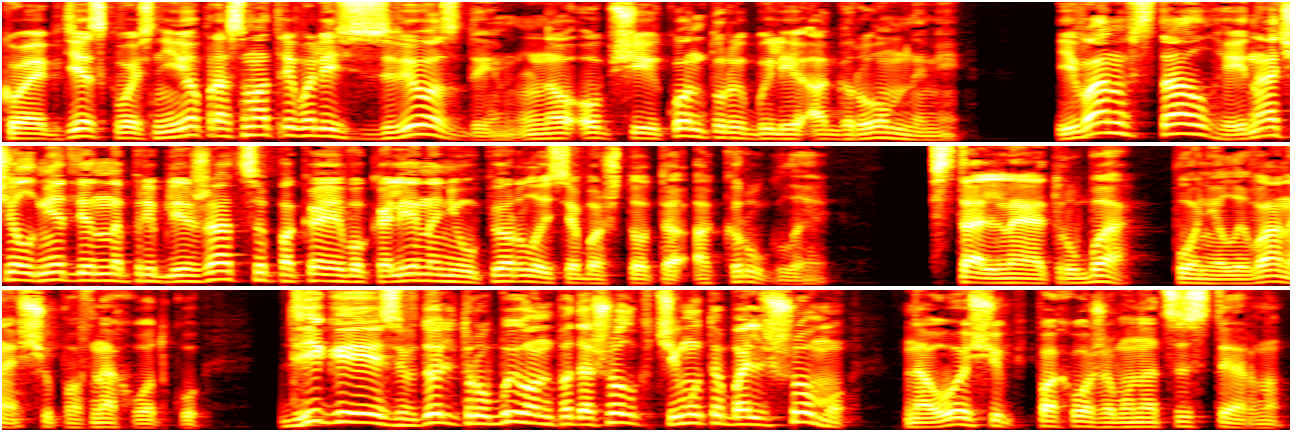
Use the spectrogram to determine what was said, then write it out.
Кое-где сквозь нее просматривались звезды, но общие контуры были огромными. Иван встал и начал медленно приближаться, пока его колено не уперлось обо что-то округлое. «Стальная труба», — понял Иван, ощупав находку. Двигаясь вдоль трубы, он подошел к чему-то большому, на ощупь похожему на цистерну.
